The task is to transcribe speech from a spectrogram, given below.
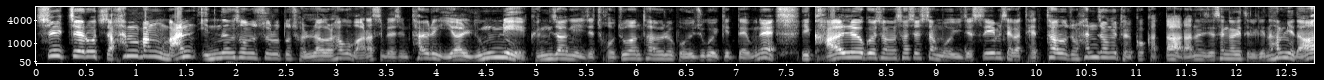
실제로 진짜 한 방만 있는 선수로 또 전락을 하고 말았습니다. 지금 타율이 2할 6리 굉장히 이제 저조한 타율을 보여주고 있기 때문에 이 가을 야구에서는 사실상 뭐 이제 쓰임새가 대타로 좀 한정이 될 것 같다라는 이제 생각이 들기는 합니다.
